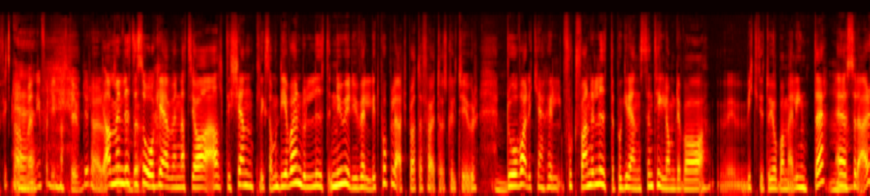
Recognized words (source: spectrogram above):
Fick du användning för dina studier här? Ja, men lite så. Och även att jag alltid känt... Liksom, det var ändå lite, nu är det ju väldigt populärt att prata företagskultur. Mm. Då var det kanske fortfarande lite på gränsen till om det var eh, viktigt att jobba med eller inte. Mm. Eh, sådär.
